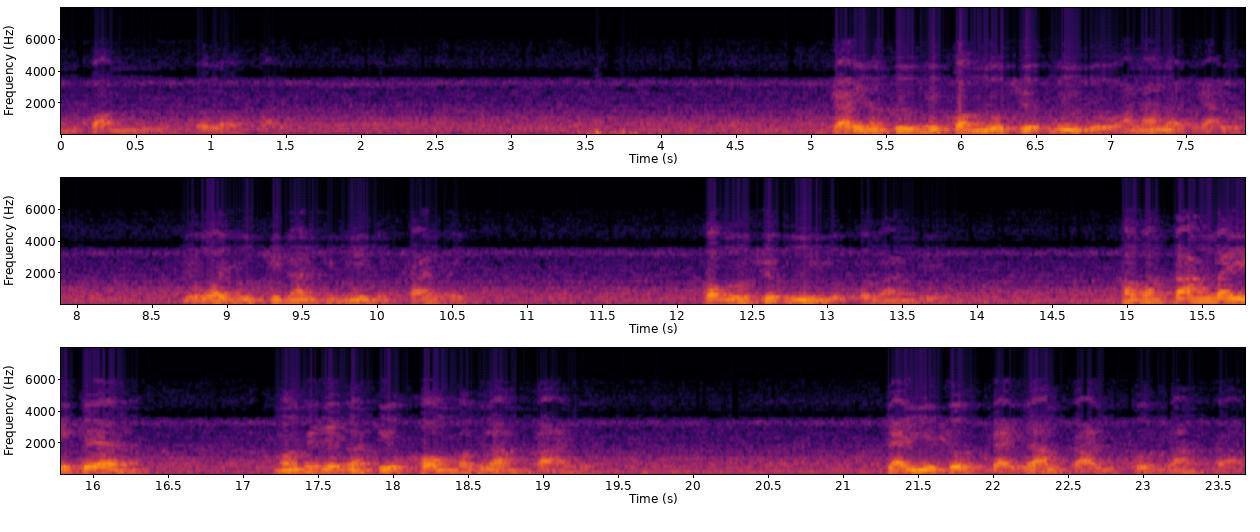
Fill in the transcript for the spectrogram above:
ลความดีตลอดไปใจนั่นคือมีความรู้สึกมีอยู่ อันนั้นแหละใจอย่าไว้อยู่ที่นั้นที่นี้ไม่ใช่เลยความรู้สึกมีอยู่ตรงนั้นเองถ้ามันตั้งได้แค่มันไม่ได้มาเกี่ยวข้องกับร่างกาย ใจยิ่งชดใจร่างกายส่วนร่างกาย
